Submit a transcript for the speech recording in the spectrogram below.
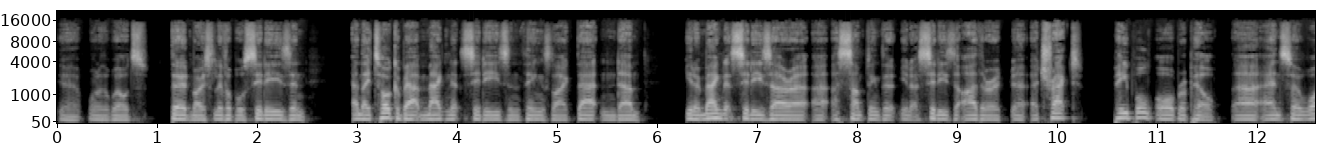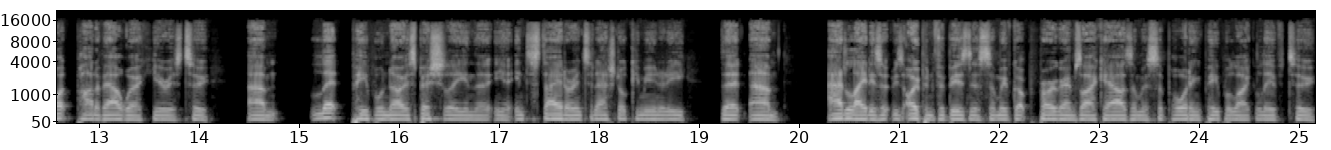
you know, one of the world's third most livable cities, and and they talk about magnet cities and things like that. And um, you know, magnet cities are a, a, something that you know cities that either a, attract people or repel. Uh, and so, what part of our work here is to um, let people know, especially in the you know, interstate or international community, that um, Adelaide is is open for business, and we've got programs like ours, and we're supporting people like Liv to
